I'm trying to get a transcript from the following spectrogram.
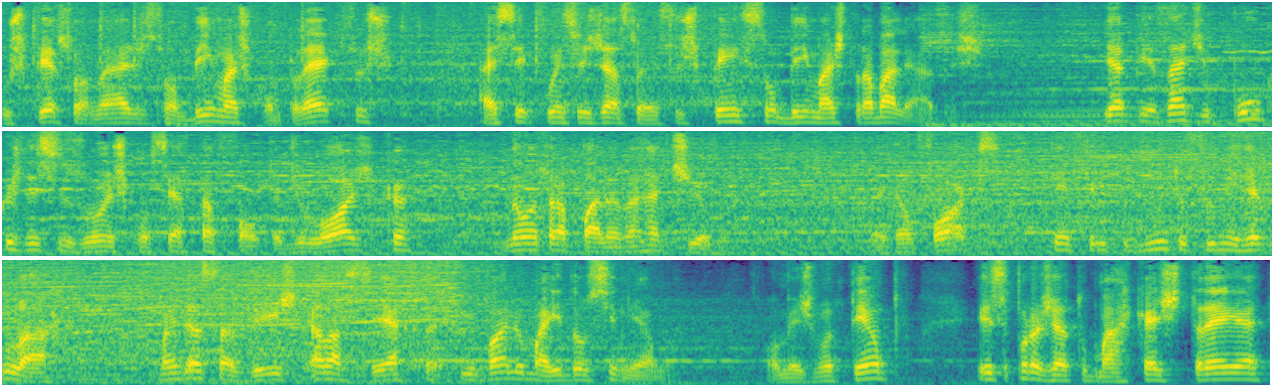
Os personagens são bem mais complexos, as sequências de ação e suspense são bem mais trabalhadas. E apesar de poucas decisões com certa falta de lógica, não atrapalha a narrativa. Megan Fox tem feito muito filme irregular, mas dessa vez ela acerta e vale uma ida ao cinema. Ao mesmo tempo, esse projeto marca a estreia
